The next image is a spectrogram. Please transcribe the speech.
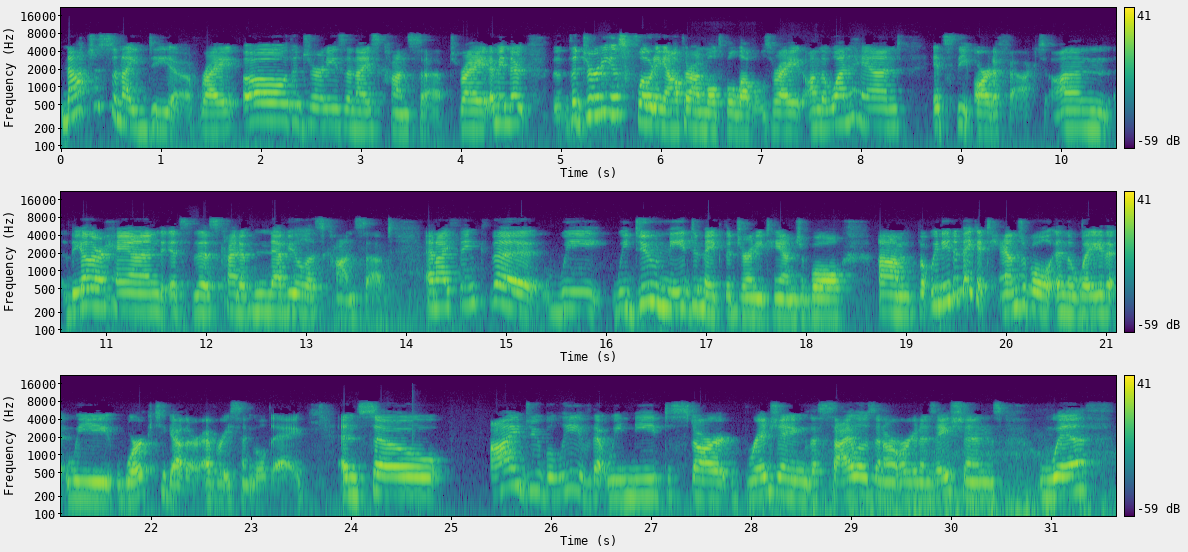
not just an idea, right? Oh, the journey is a nice concept, right? I mean, the journey is floating out there on multiple levels, right? On the one hand, it's the artifact. On the other hand, it's this kind of nebulous concept. And I think that we we do need to make the journey tangible, um, but we need to make it tangible in the way that we work together every single day. And so I do believe that we need to start bridging the silos in our organizations with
